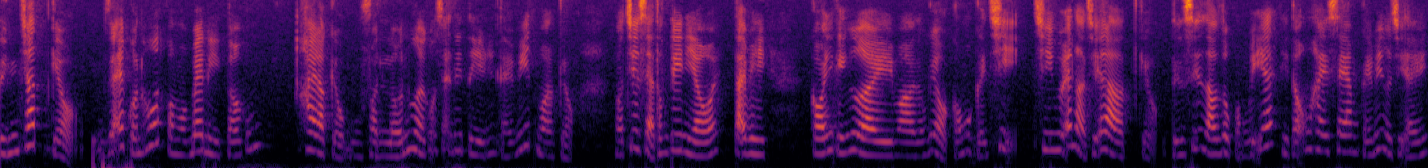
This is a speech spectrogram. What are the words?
tính chất kiểu dễ cuốn hút còn một bên thì tớ cũng hay là kiểu một phần lớn người cũng sẽ đi tìm những cái vít mà kiểu nó chia sẻ thông tin nhiều ấy. Tại vì có những cái người mà giống kiểu có một cái chị chi nguyễn ở chị? Là kiểu tiến sĩ giáo dục ở mỹ ấy thì tớ cũng hay xem cái vít của chị ấy.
